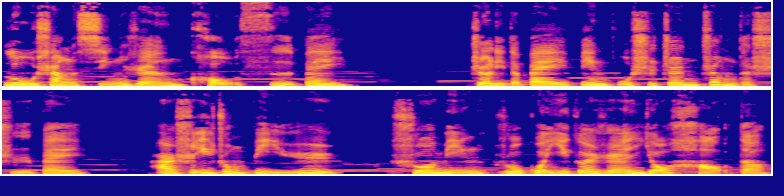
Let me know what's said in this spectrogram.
路上行人口似碑。”这里的碑并不是真正的石碑，而是一种比喻，说明如果一个人有好的、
